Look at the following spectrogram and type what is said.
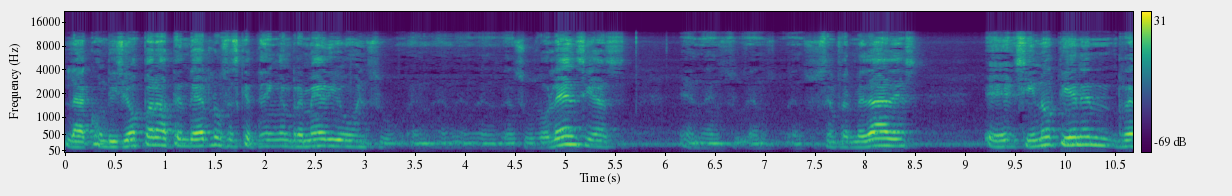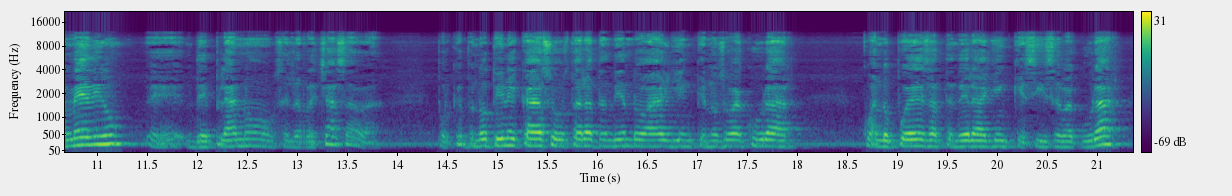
La condición para atenderlos es que tengan remedio en, su, en, sus dolencias, en, sus enfermedades. Eh, si no tienen remedio, eh, de plano se les rechaza, porque pues, no tiene caso estar atendiendo a alguien que no se va a curar cuando puedes atender a alguien que sí se va a curar.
